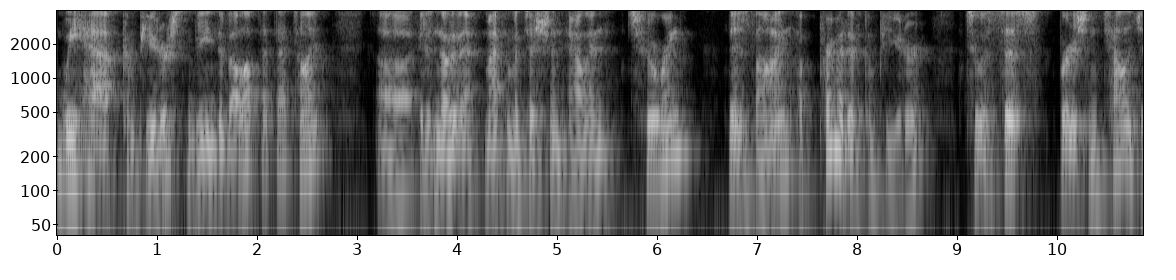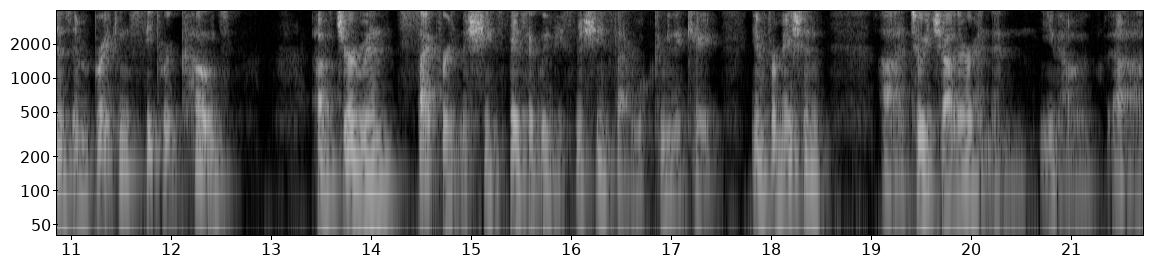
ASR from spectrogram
we have computers being developed at that time. Uh, it is noted that mathematician Alan Turing designed a primitive computer to assist British intelligence in breaking secret codes of German ciphering machines, basically these machines that will communicate information uh, to each other and, and you know uh,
